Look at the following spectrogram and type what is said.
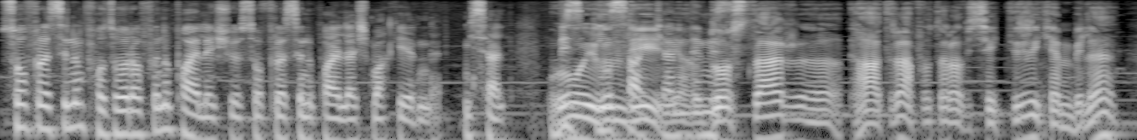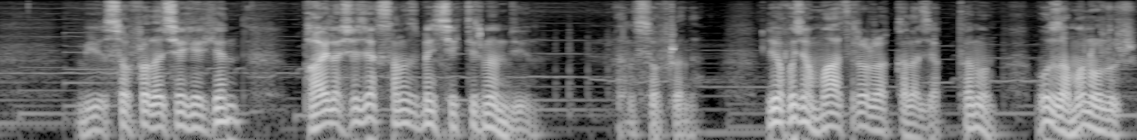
sofrasının fotoğrafını paylaşıyor sofrasını paylaşmak yerine. Misal biz o insan değil ya. kendimiz Dostlar e, hatıra fotoğrafı çektirirken bile bir sofrada çekerken paylaşacaksanız ben çektirmem diyorum. Yani sofrada. Yok hocam hatıra olarak kalacak. Tamam. O zaman olur.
